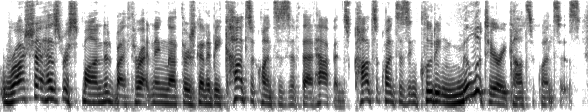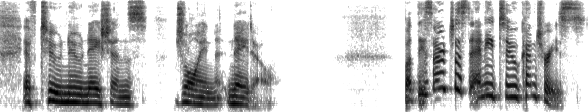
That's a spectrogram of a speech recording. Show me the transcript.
Russia has responded by threatening that there's going to be consequences if that happens. Consequences including military consequences if two new nations join NATO. But these aren't just any two countries.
